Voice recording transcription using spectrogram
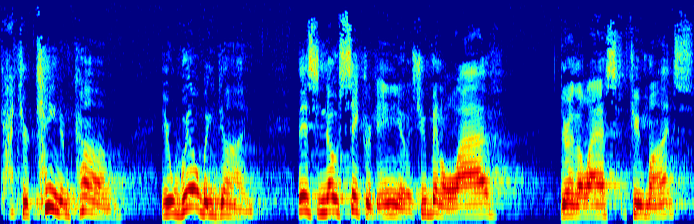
God, your kingdom come, your will be done. This is no secret to any of us. You've been alive during the last few months.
